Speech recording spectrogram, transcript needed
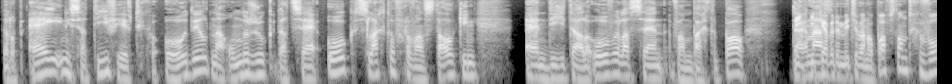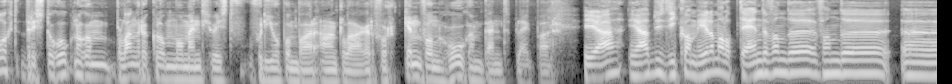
dat op eigen initiatief heeft geoordeeld na onderzoek dat zij ook slachtoffer van stalking en digitale overlast zijn van Bart de Pauw. Daarnaast... Ik, heb het een beetje van op afstand gevolgd. Er is toch ook nog een belangrijk moment geweest voor die openbare aanklager, voor Ken van Hogenbent blijkbaar. Ja, ja, dus die kwam helemaal op het einde van de, van de uh,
